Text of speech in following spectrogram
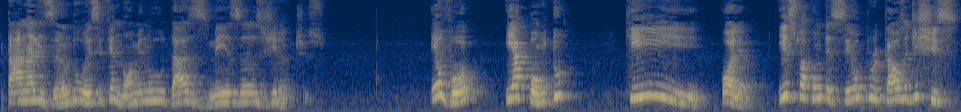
está analisando esse fenômeno das mesas girantes eu vou e aponto que, olha, isso aconteceu por causa de X.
